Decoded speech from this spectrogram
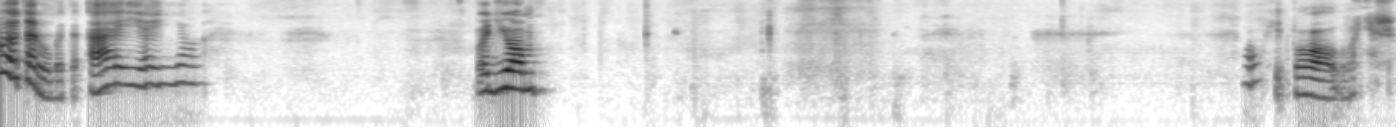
ви оце робите? Ай-яй-яй. Подйом. Ох і балувані ж.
